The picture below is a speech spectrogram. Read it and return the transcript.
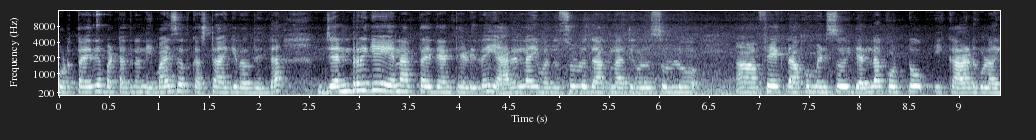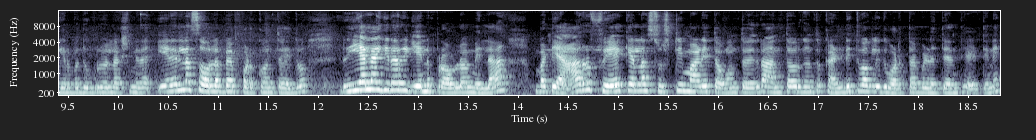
ಕೊಡ್ತಾ ಇದೆ, ಬಟ್ ಅದನ್ನ ನಿಭಾಯಿಸೋದು ಕಷ್ಟ ಆಗಿರೋದ್ರಿಂದ ಜನರಿಗೆ ಏನಾಗ್ತಾ ಇದೆ ಅಂತ ಹೇಳಿದರೆ, ಯಾರೆಲ್ಲ ಈ ಒಂದು ಸುಳ್ಳು ದಾಖಲಾತಿಗಳು, ಸುಳ್ಳು ಫೇಕ್ ಡಾಕ್ಯುಮೆಂಟ್ಸು ಇದೆಲ್ಲ ಕೊಟ್ಟು ಈ ಕಾರ್ಡ್ಗಳಾಗಿರ್ಬೋದು ಗೃಹಲಕ್ಷ್ಮಿ ಏನೆಲ್ಲ ಸೌಲಭ್ಯ ಪಡ್ಕೊತಾ ಇದ್ರು ರಿಯಲ್ ಆಗಿರೋರಿಗೆ ಏನು ಪ್ರಾಬ್ಲಮ್ ಇಲ್ಲ. ಬಟ್ ಯಾರು ಫೇಕ್ ಎಲ್ಲ ಸೃಷ್ಟಿ ಮಾಡಿ ತೊಗೊತಾ ಇದ್ರು, ಅಂಥವ್ರಿಗಂತೂ ಖಂಡಿತವಾಗ್ಲೂ ಇದು ಹೊಡ್ತಾ ಬೀಳುತ್ತೆ ಅಂತ ಹೇಳ್ತೀನಿ.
